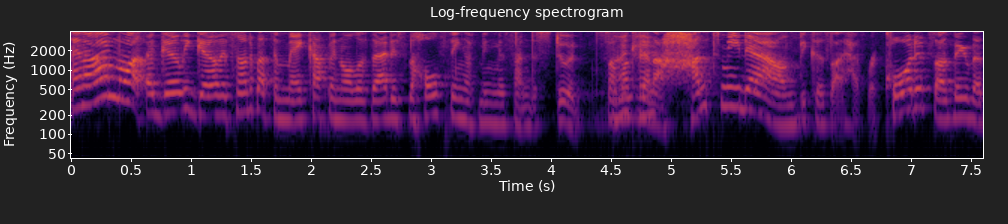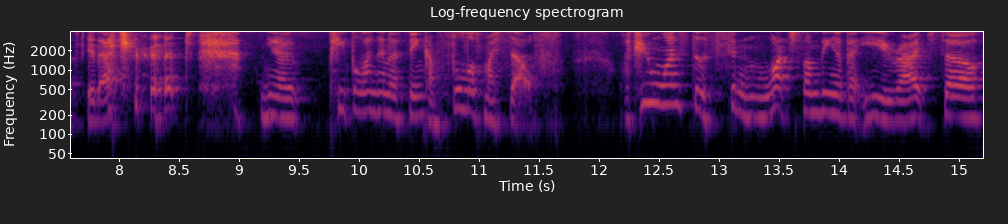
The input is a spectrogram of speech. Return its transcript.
And I'm not a girly girl. It's not about the makeup and all of that. It's the whole thing of being misunderstood. Someone's Okay. going to hunt me down because I have recorded something that's inaccurate. You know, people are going to think I'm full of myself. Like, who wants to sit and watch something about you, right? So,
